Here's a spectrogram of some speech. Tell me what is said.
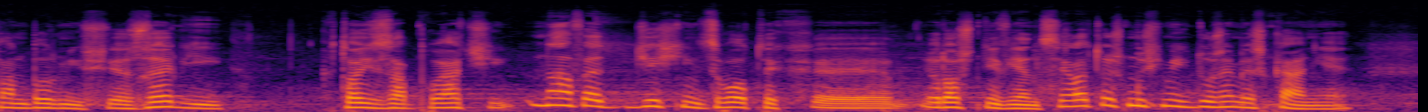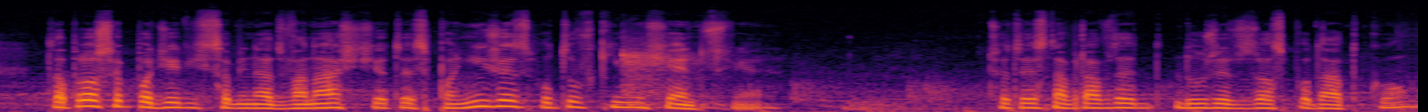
pan burmistrz, jeżeli ktoś zapłaci nawet 10 zł rocznie więcej, ale to już musi mieć duże mieszkanie, to proszę podzielić sobie na 12, to jest poniżej złotówki miesięcznie. Czy to jest naprawdę duży wzrost podatku?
